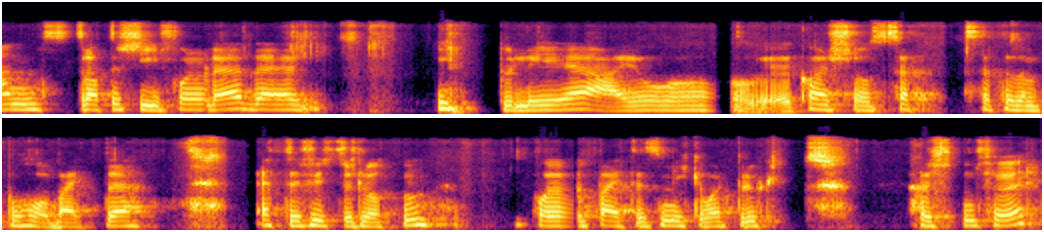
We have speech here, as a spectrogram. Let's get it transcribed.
en strategi for det. Det ypperlige er jo kanskje å sette, sette dem på H-beite etter fyrsteslåtten. På et beite som ikke ble brukt høsten før.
